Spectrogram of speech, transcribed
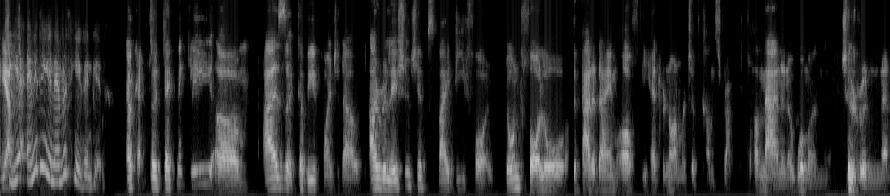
Yeah. yeah, anything and everything you can give. Okay. So technically, um, as uh, Kabir pointed out, our relationships by default don't follow the paradigm of the heteronormative construct a man and a woman, children, and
